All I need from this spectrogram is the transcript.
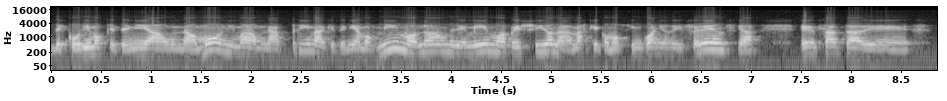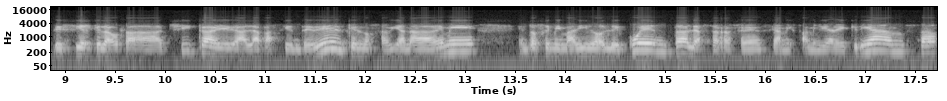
descubrimos que tenía una homónima, una prima, que teníamos mismo nombre, mismo apellido, nada más que como cinco años de diferencia. Él trata de decir que la otra chica era la paciente de él, que él no sabía nada de mí. Entonces mi marido le cuenta, le hace referencia a mi familia de crianza,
